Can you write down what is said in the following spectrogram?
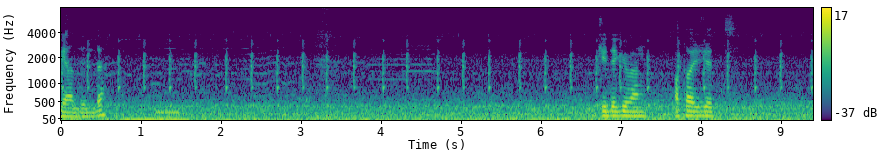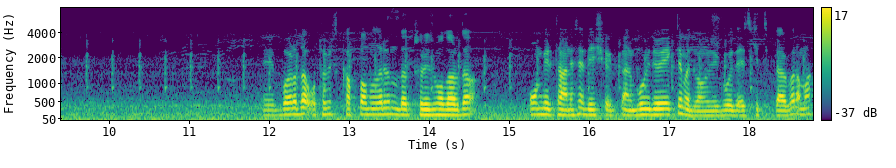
Geldiğinde. Cide Güven, Hatay Jet. Ee, bu arada otobüs kaplamaların da turizmolarda 11 tanesine değişiklik. Yani bu videoya eklemedim ama bu videoda eski tipler var ama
